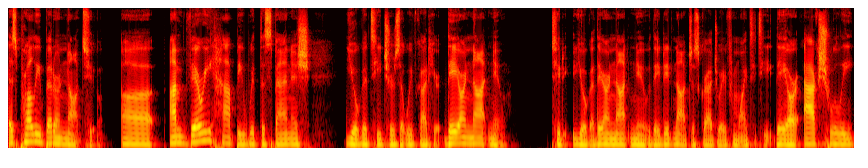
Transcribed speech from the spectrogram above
it's probably better not to. Uh, I'm very happy with the Spanish yoga teachers that we've got here. They are not new to yoga. They are not new. They did not just graduate from YTT. They are actually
